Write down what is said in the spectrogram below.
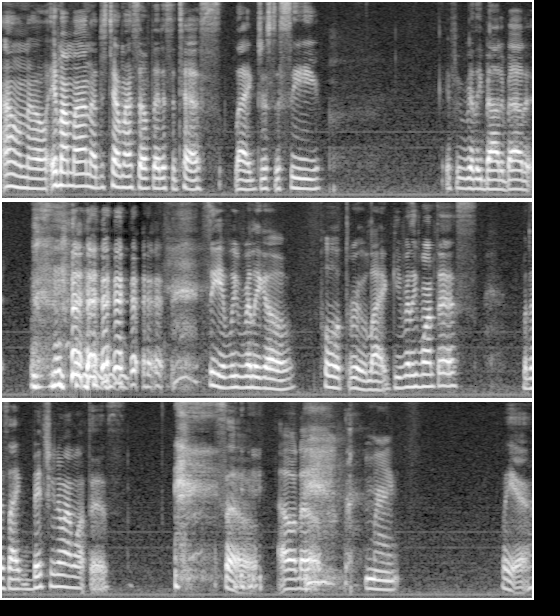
I don't know. In my mind, I just tell myself that it's a test, like just to see if we really bout about it. see if we really go pull through. Like, you really want this? But it's like, bitch, you know I want this. So, I don't know. Right. But yeah,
